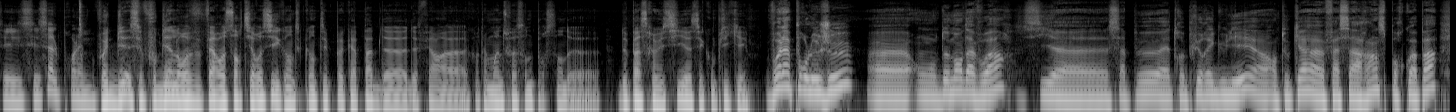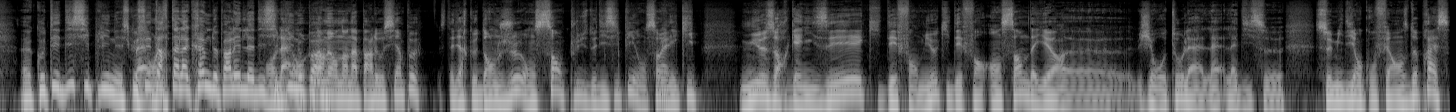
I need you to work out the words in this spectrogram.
C'est ça le problème. faut être bien, faut bien le re- faire ressortir aussi. Quand, quand tu n'es pas capable de, de faire, euh, quand tu as moins de 60% de, de passes réussies, euh, c'est compliqué. Voilà pour le jeu. Euh, on demande à voir si euh, ça peut être plus régulier. En tout cas, face à Reims, pourquoi pas. Euh, côté discipline, est-ce que Bah, c'est tarte à la crème de parler de la On discipline a- on- ou pas? Non, mais on en a parlé aussi un peu. C'est-à-dire que dans le jeu, on sent plus de discipline. On sent Ouais. une équipe mieux organisée, qui défend mieux, qui défend ensemble. D'ailleurs, euh, Girotto l'a dit ce, ce midi en conférence de presse.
